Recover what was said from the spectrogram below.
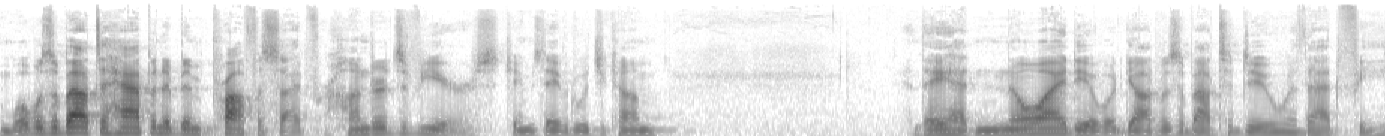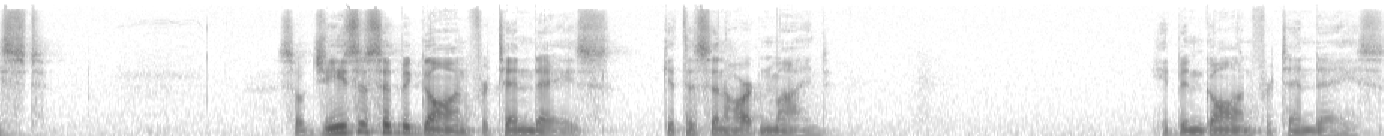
And what was about to happen had been prophesied for hundreds of years. James David, would you come? They had no idea what God was about to do with that feast. So Jesus had been gone for 10 days. Get this in heart and mind. He'd been gone for 10 days.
